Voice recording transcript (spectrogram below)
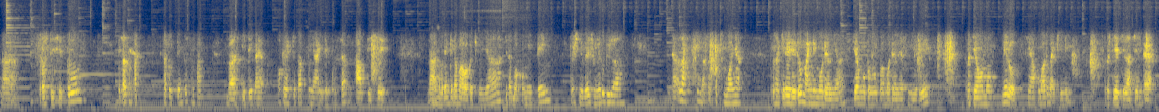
Nah, terus di situ kita sempat satu tim tuh sempat bahas ide kayak oke okay, kita punya ide konsep A B C. Nah, hmm. kemudian kita bawa ke Junya, kita bawa ke meeting, terus dia Junya tuh bilang, enggak lah, ini nggak cocok semuanya. Terus akhirnya dia tuh mainin modelnya, dia ngubah-ngubah modelnya sendiri. Terus dia ngomong, ini loh, si aku tuh kayak gini. Terus dia jelasin kayak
